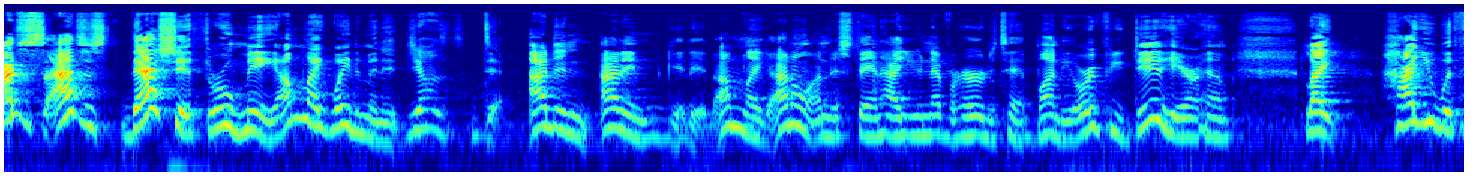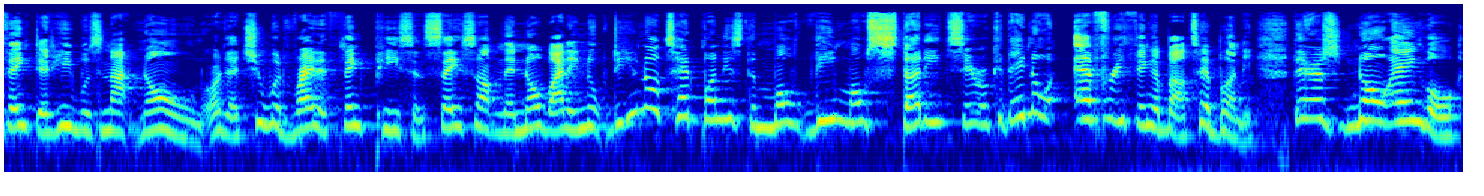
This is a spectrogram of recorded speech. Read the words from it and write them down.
I just, I just, that shit threw me. I'm like, wait a minute, just, I didn't, I didn't get it. I'm like, I don't understand how you never heard of Ted Bundy, or if you did hear him, like, how you would think that he was not known or that you would write a think piece and say something that nobody knew. Do you know Ted Bundy's the most the most studied serial killer? They know everything about Ted Bundy. There's no angle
